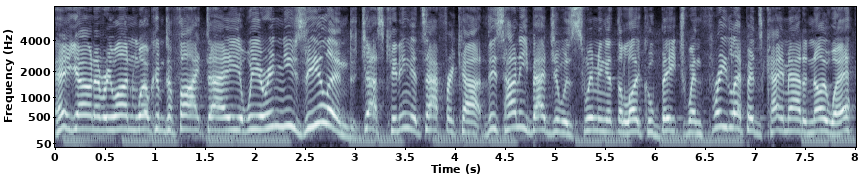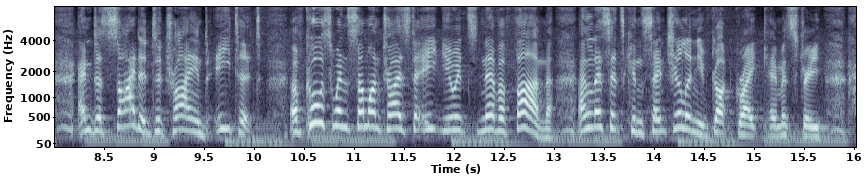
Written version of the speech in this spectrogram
You going, everyone? Welcome to Fight Day. We are in New Zealand. Just kidding, it's Africa. This honey badger was swimming at the local beach when three leopards came out of nowhere and decided to try and eat it. Of course, when someone tries to eat you, it's never fun, unless it's consensual and you've got great chemistry.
